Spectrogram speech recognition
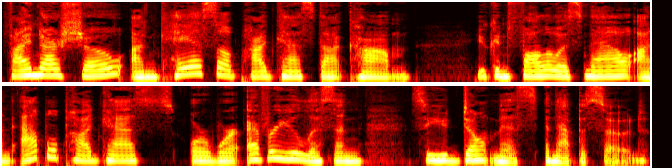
Find our show on kslpodcast.com. You can follow us now on Apple Podcasts or wherever you listen so you don't miss an episode.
